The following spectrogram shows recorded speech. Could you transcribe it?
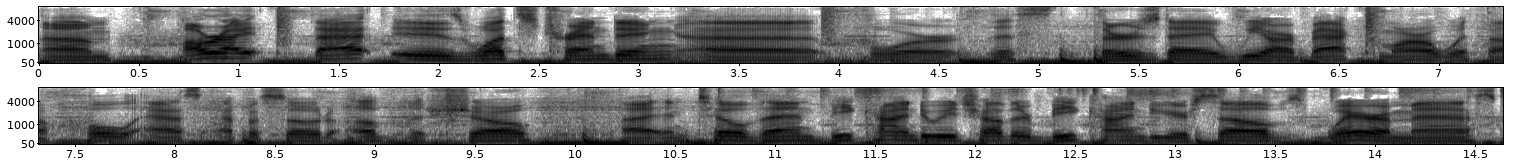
Um, all right, that is what's trending uh, for this Thursday. We are back tomorrow with a whole ass episode of the show. Uh, until then, be kind to each other, be kind to yourselves, wear a mask,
